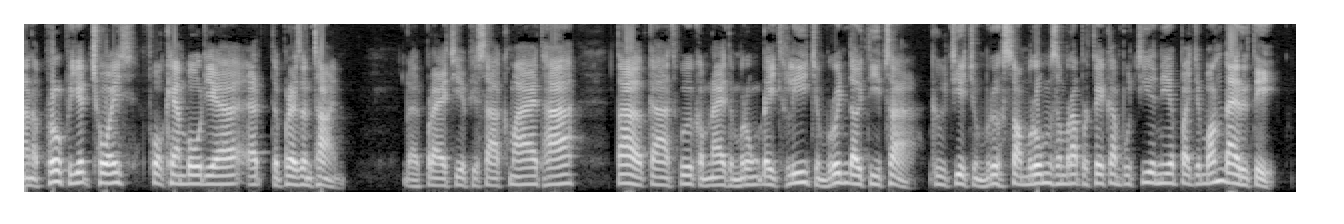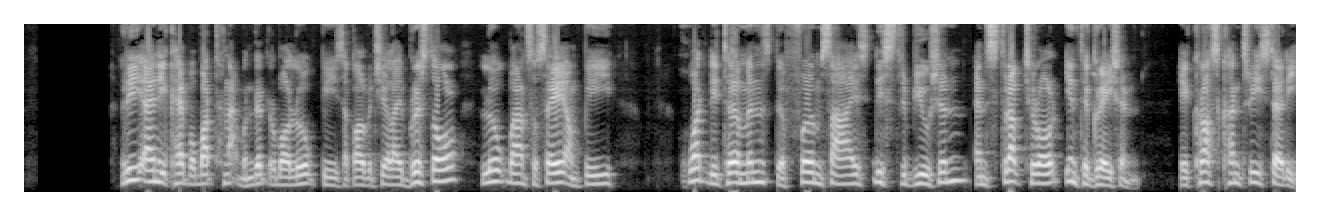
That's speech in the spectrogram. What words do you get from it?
an appropriate choice for Cambodia at the present time ដែលប្រែជាភាសាខ្មែរថាតើការធ្វើកំណែតម្រង់ដីធ្លីជំរុញដោយទីផ្សារគឺជាជំរើសសមរម្យសម្រាប់ប្រទេសកម្ពុជានាបច្ចុប្បន្នដែរឬទេរីឯនិក្ខេបបទថ្នាក់បណ្ឌិតរបស់លោកពីសាកលវិទ្យាល័យ Bristol លោកបានសរសេរអំពី What determines the firm size distribution and structural integration a cross country study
